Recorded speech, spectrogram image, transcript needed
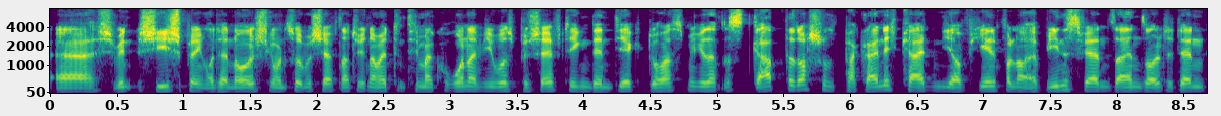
äh, Skispringen und der Konvention beschäftigen, natürlich noch mit dem Thema Coronavirus beschäftigen. Denn Dirk, du hast mir gesagt, es gab da doch schon ein paar Kleinigkeiten, die auf jeden Fall noch erwähnenswert sein sollte, denn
